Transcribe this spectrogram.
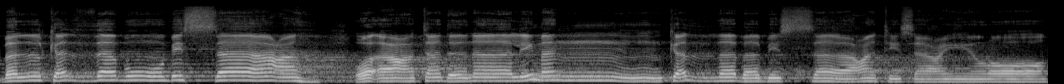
بل كذبوا بالساعة وأعتدنا لمن كذب بالساعة سعيرا.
